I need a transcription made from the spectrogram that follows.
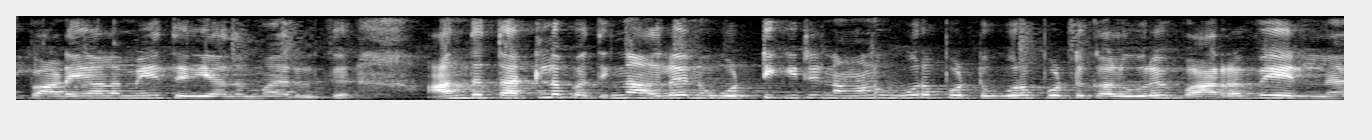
இப்போ அடையாளமே தெரியாத மாதிரி இருக்குது அந்த தட்டில் பார்த்திங்கன்னா அதில் என்னை ஒட்டிக்கிட்டு நானும் ஊற போட்டு ஊற போட்டு கழுவுற வரவே இல்லை.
